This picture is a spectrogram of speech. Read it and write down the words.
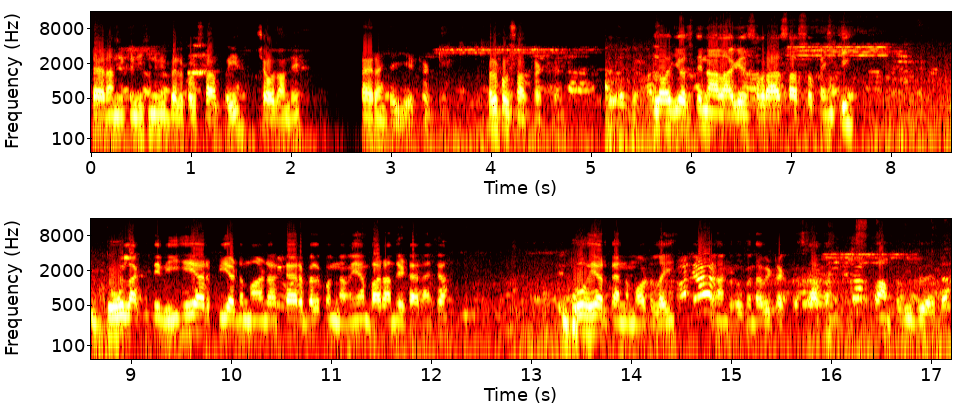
ਟਾਇਰਾਂ ਦੀ ਕੰਡੀਸ਼ਨ ਵੀ ਬਿਲਕੁਲ ਸਾਫ਼ ਪਈ ਹੈ 14 ਦੇ ਟਾਇਰਾਂ ਚਾਹੀਏ ਟਰੱਕ। ਬਿਲਕੁਲ ਸਾਫ਼ ਟਰੱਕ ਹੈ। ਲਓ ਜੀ, ਉਸ ਦੇ ਨਾਲ ਆ ਗਿਆ ਸਵਰਾਜ 735 2 ਲੱਖ ਤੇ 20000 ਰੁਪਇਆ ਡਿਮਾਂਡ ਆ। ਟਾਇਰ ਬਿਲਕੁਲ ਨਵੇਂ ਆ 12 ਦੇ ਟਾਇਰਾਂ ਚ ਆ। 2003 ਮਾਡਲ ਆ ਜੀ। ਰੰਗ ਰੋਗਨ ਦਾ ਵੀ ਟਰੈਕਟਰ ਸਾਫ਼ ਪੰਪ ਵੀ ਦੋ ਇਹਦਾ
